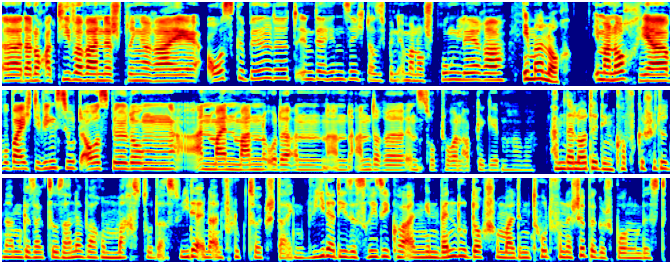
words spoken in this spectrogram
äh, da noch aktiver war in der Springerei, ausgebildet in der Hinsicht. Also ich bin immer noch Sprunglehrer. Immer noch? Immer noch, ja, wobei ich die Wingsuit-Ausbildung an meinen Mann oder an, an andere Instruktoren abgegeben habe. Haben da Leute den Kopf geschüttelt und haben gesagt, Susanne, warum machst du das? Wieder in ein Flugzeug steigen, wieder dieses Risiko eingehen, wenn du doch schon mal dem Tod von der Schippe gesprungen bist?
